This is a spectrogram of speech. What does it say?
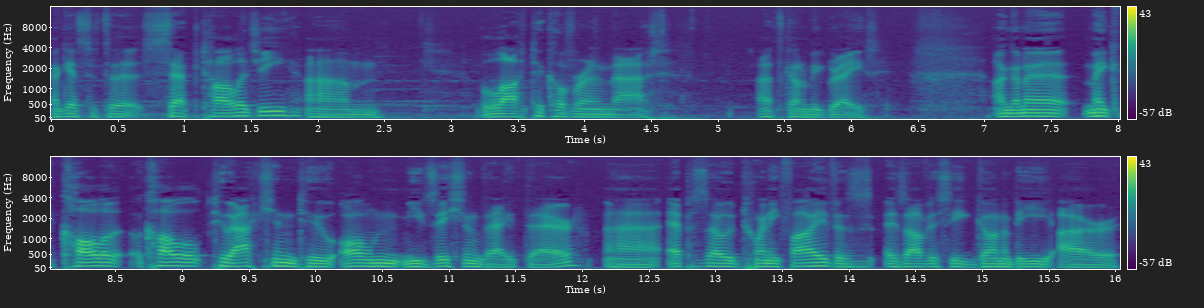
I guess it's a septology. Um, a lot to cover in that. That's going to be great. I'm gonna make a call a call to action to all musicians out there. Uh, episode 25 is is obviously gonna be our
